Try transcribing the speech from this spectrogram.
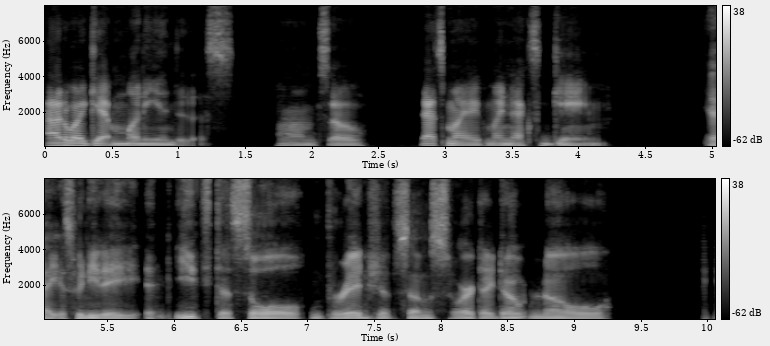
how do I get money into this? Um, so that's my my next game. Yeah, I guess we need a an ETH to Sol bridge of some sort. I don't know. I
